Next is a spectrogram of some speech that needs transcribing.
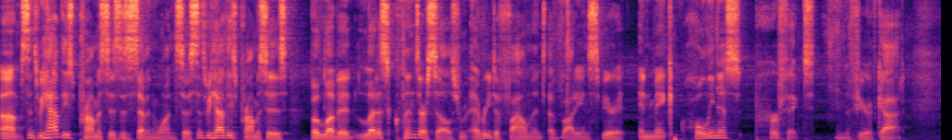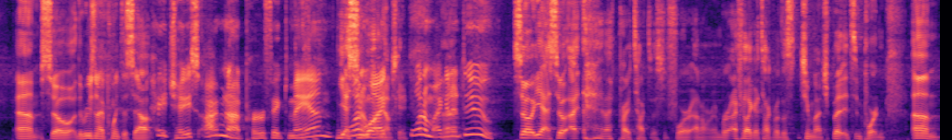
Um, since we have these promises, this is 7 1. So, since we have these promises, beloved, let us cleanse ourselves from every defilement of body and spirit and make holiness perfect in the fear of God. Um, so, the reason I point this out Hey, Chase, I'm not perfect, man. Yes, what you am are. I, No, I'm just kidding. What am I going to do? So yeah, so I, I've probably talked to this before. I don't remember. I feel like I talked about this too much, but it's important. Um,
